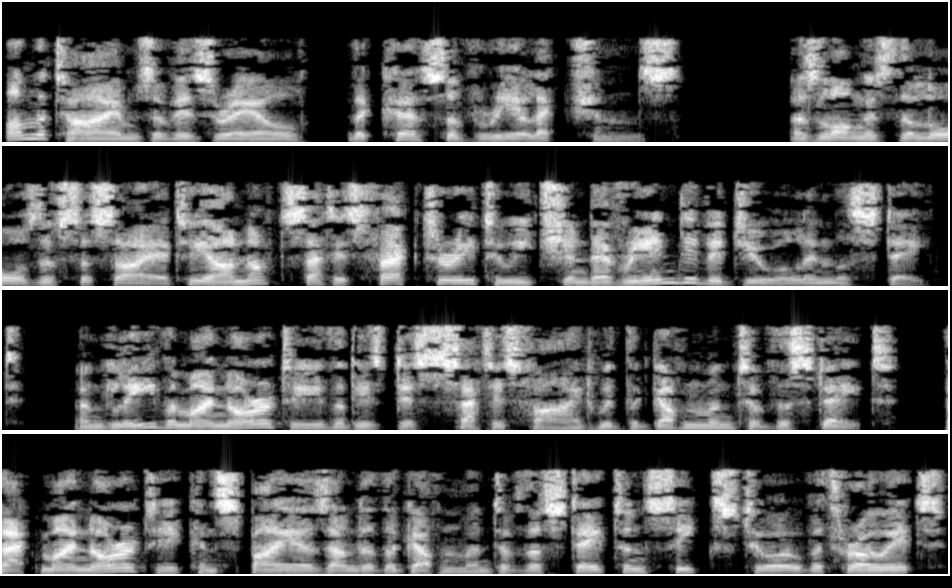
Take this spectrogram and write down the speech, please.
on the Times of Israel, The Curse of Re-elections. As long as the laws of society are not satisfactory to each and every individual in the state, and leave a minority that is dissatisfied with the government of the state, that minority conspires under the government of the state and seeks to overthrow it,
